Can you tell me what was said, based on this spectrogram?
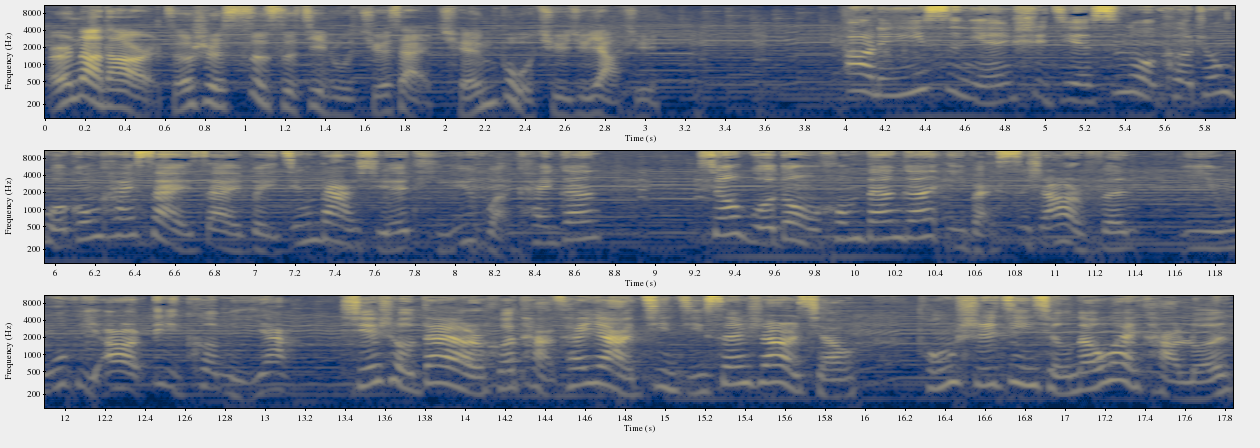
而纳达尔则是四次进入决赛，全部屈居亚军。二零一四年世界斯诺克中国公开赛在北京大学体育馆开杆，肖国栋轰单杆一百四十二分，以五比二力克米亚，携手戴尔和塔猜亚晋级三十二强。同时进行的外卡轮，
